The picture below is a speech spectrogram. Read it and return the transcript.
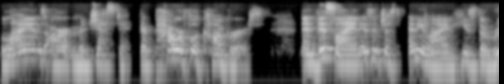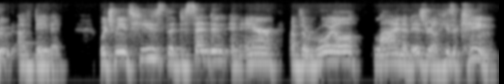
lions are majestic, they're powerful conquerors. And this lion isn't just any lion, he's the root of David, which means he's the descendant and heir of the royal line of Israel. He's a king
